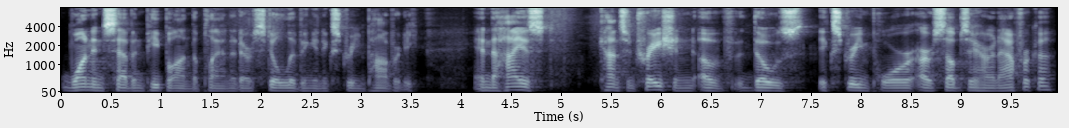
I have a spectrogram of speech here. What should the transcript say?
one in seven people on the planet are still living in extreme poverty. And the highest concentration of those extreme poor are sub Saharan Africa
